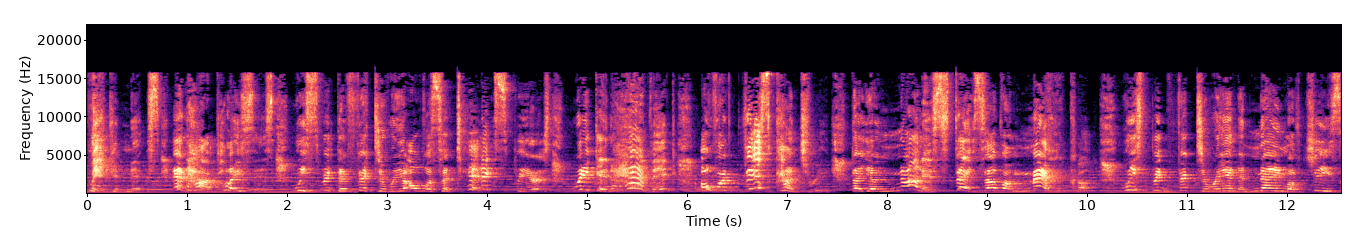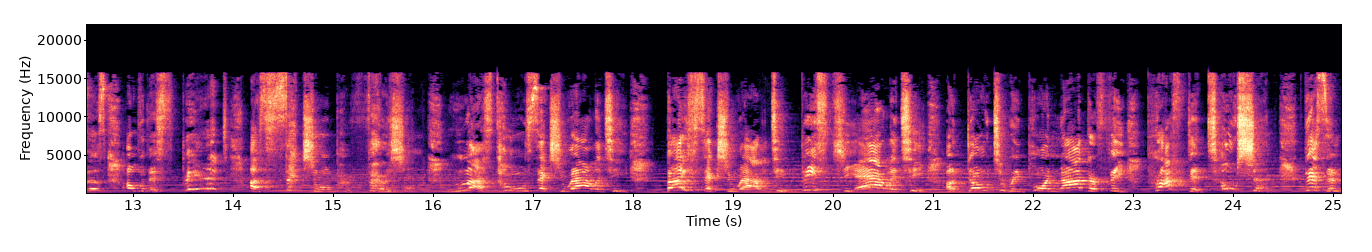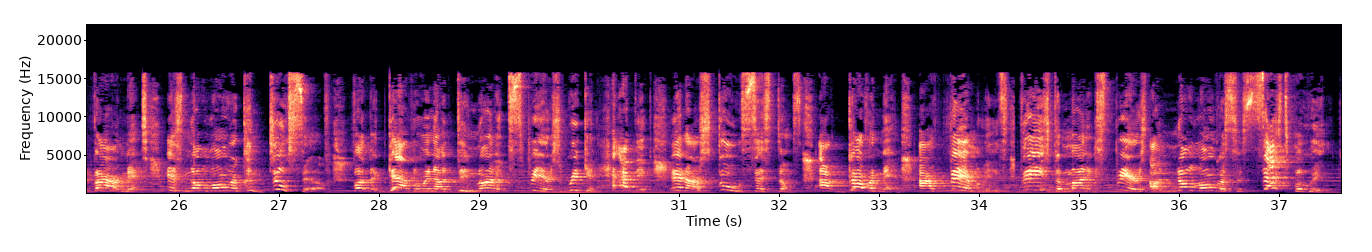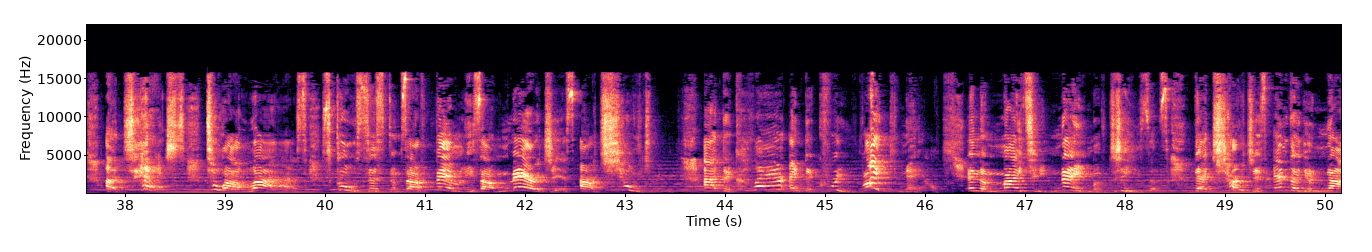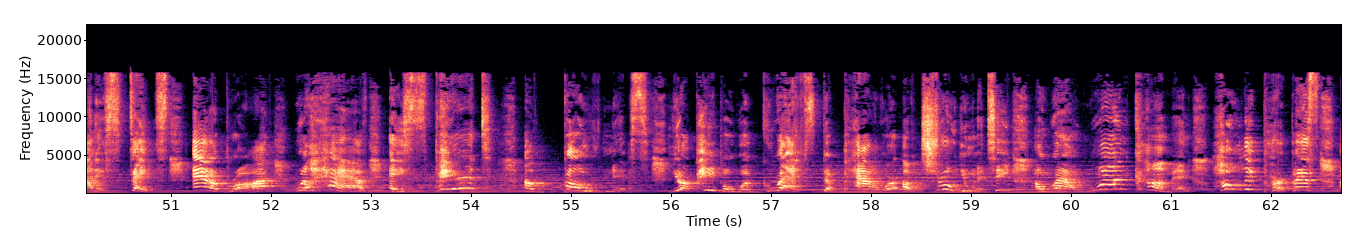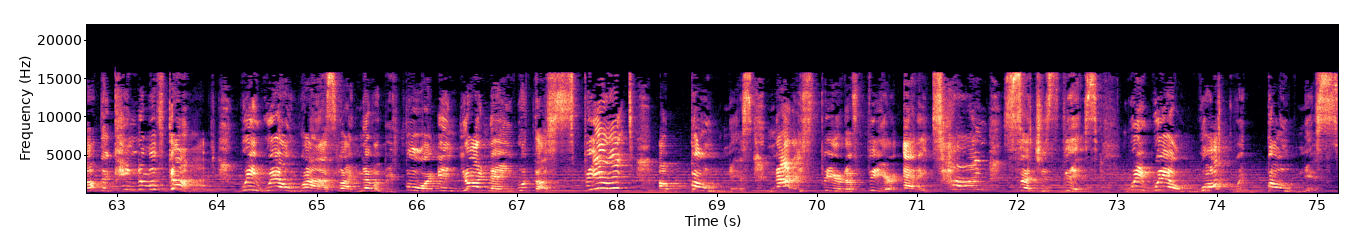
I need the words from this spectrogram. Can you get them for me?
wickedness in high places. We speak the victory over satanic spirits wreaking havoc over this country, the United States of America. We speak victory in the name of Jesus over the spirit of sexual perversion, lust, homosexuality, bisexuality, bestiality, adultery, pornography, prostitution. This environment is no longer conducive for the gathering of demonic spirits wreaking havoc in our school systems, our government, our families. These demonic spirits are no longer successfully attached to our lives, school systems, our families, our marriages, our children. I declare and decree right now in the mighty name of Jesus that churches in the United States and abroad will have a spirit of boldness. Your people will grasp the power of true unity around one common holy purpose of the kingdom of God. We will rise like never before in your name with a spirit of boldness, not a spirit of fear at a time such as this. We will walk with boldness,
